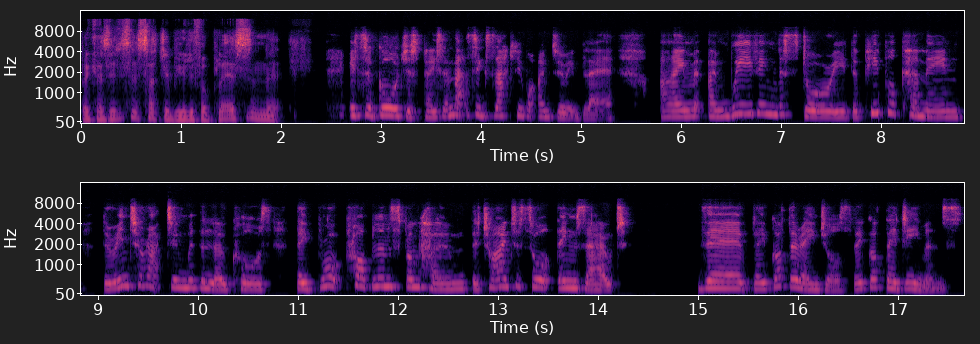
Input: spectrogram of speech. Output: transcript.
because it is such a beautiful place, isn't it? It's a gorgeous place, and that's exactly what I'm doing, Blair. I'm I'm weaving the story. The people come in, they're interacting with the locals. They brought problems from home. They're trying to sort things out. They're, they've got their angels, they've got their demons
